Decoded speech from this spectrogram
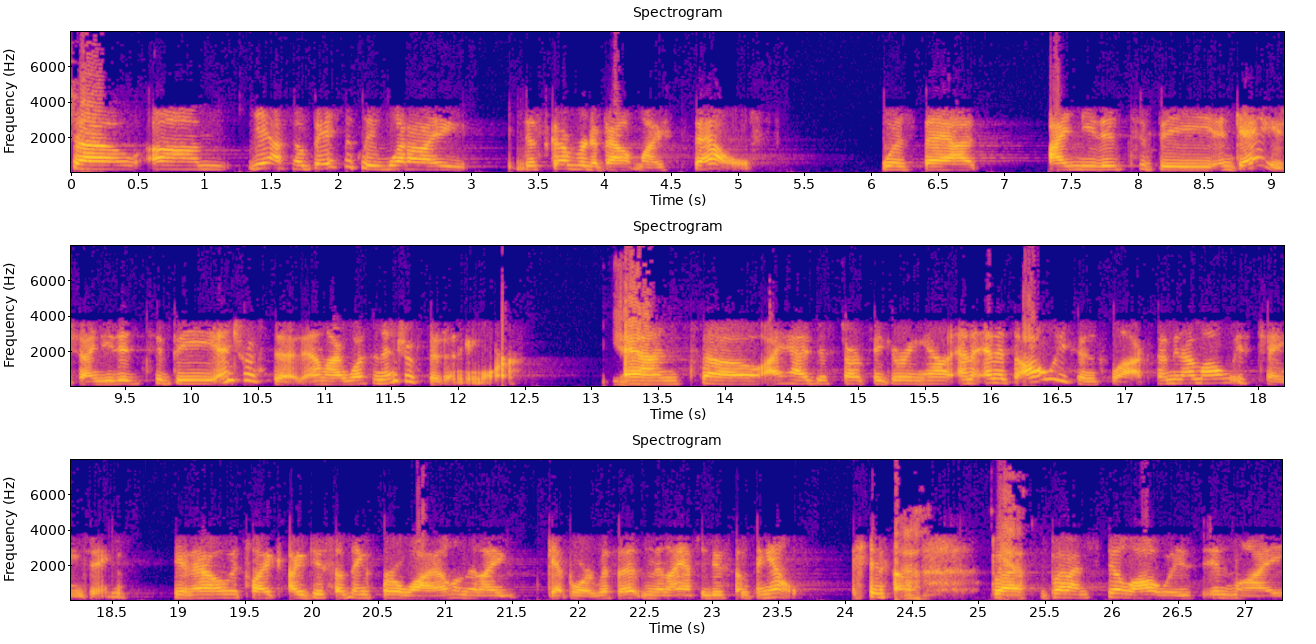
So, um, yeah, so basically what I discovered about myself was that I needed to be engaged. I needed to be interested and I wasn't interested anymore. Yeah. And so I had to start figuring out, and, and it's always in flux. I mean, I'm always changing. You know, it's like I do something for a while and then I get bored with it and then I have to do something else. You know, uh, but yeah. but I'm still always in my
